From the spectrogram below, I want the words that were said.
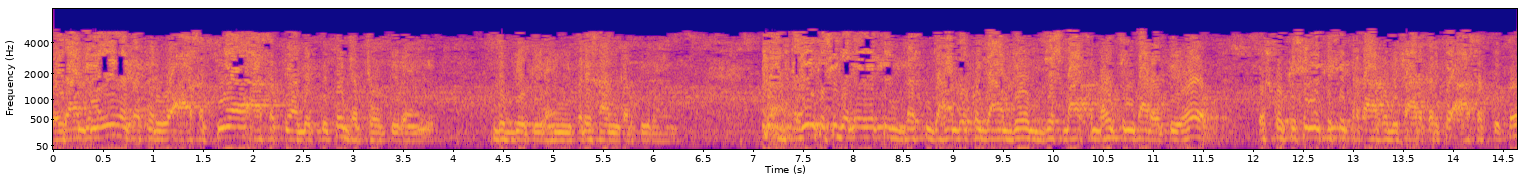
वैराग्य नहीं है तो फिर वो आसक्तियाँ आसक्तियाँ व्यक्ति को झकझोरती रहेंगी। दुख देती रहेंगी, परेशान करती रहेंगी। कहीं किसी जगह की बस जहाँ देखो, जहाँ जो जिस बात से बहुत चिंता रहती हो, उसको किसी न किसी प्रकार का विचार करके आसक्ति को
